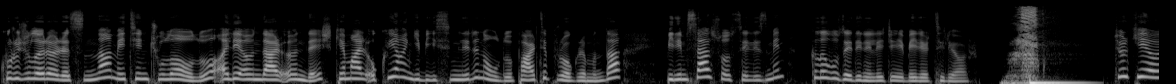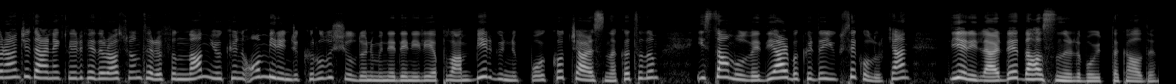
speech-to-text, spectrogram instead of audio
Kurucuları arasında Metin Çulaoğlu, Ali Önder Öndeş, Kemal Okuyan gibi isimlerin olduğu parti programında bilimsel sosyalizmin kılavuz edinileceği belirtiliyor. Türkiye Öğrenci Dernekleri Federasyonu tarafından YÖK'ün 11. kuruluş yıl dönümü nedeniyle yapılan bir günlük boykot çağrısına katılım İstanbul ve Diyarbakır'da yüksek olurken diğer illerde daha sınırlı boyutta kaldı.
